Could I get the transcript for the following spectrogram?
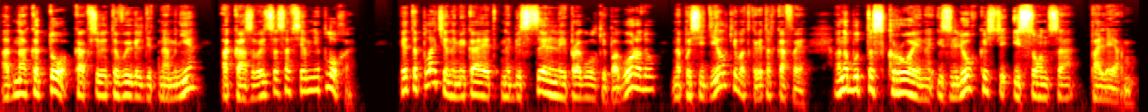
Однако то, как все это выглядит на мне, оказывается совсем неплохо. Это платье намекает на бесцельные прогулки по городу, на посиделки в открытых кафе. Оно будто скроено из легкости и солнца Палерм.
